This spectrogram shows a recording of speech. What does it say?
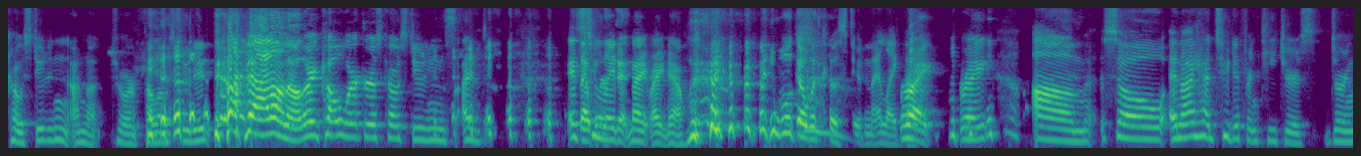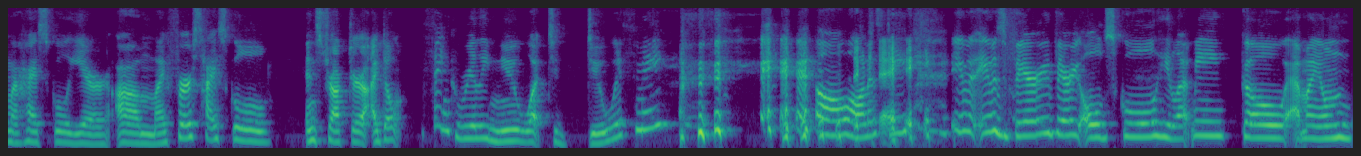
co-student. I'm not sure, fellow student. I don't know. They're co-workers, co-students. I, it's that too works. late at night right now. we'll go with co-student. I like that. Right, right. um, so and I had two different teachers during my high school year. Um, my first high school instructor, I don't think really knew what to do with me. In all honesty, It was he was very very old school. He let me go at my own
